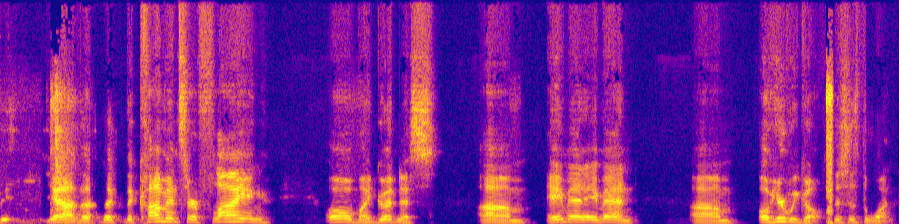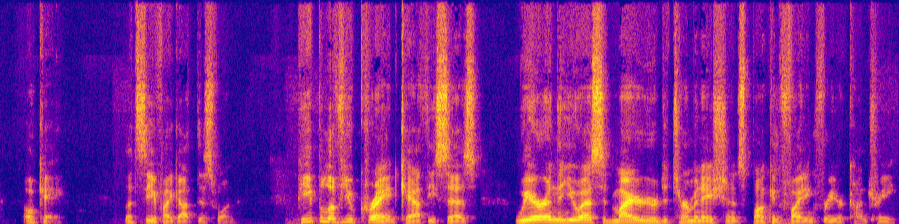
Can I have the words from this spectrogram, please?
yeah. the, the the comments are flying. Oh my goodness. Um amen amen. Um oh here we go. This is the one. Okay. Let's see if i got this one. People of ukraine kathy says we are in the us admire your determination and spunk in fighting for your country.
